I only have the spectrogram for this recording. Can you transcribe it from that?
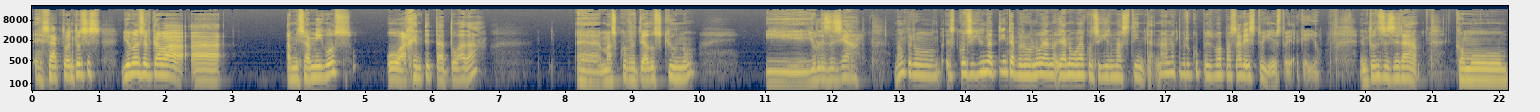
Exacto. Entonces yo me acercaba a, a mis amigos o a gente tatuada, eh, más correteados que uno, y yo les decía, no, pero es, conseguí una tinta, pero luego ya no, ya no voy a conseguir más tinta. No, no te preocupes, va a pasar esto y esto y aquello. Entonces era como,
